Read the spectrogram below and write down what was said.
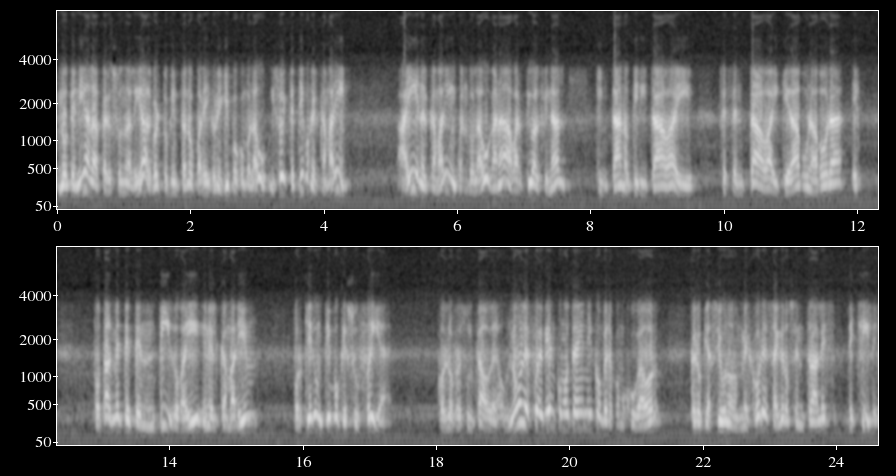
No tenía la personalidad Alberto Quintano para ir a un equipo como la U, y soy testigo en el camarín. Ahí en el camarín, cuando la U ganaba partido al final, Quintano tiritaba y se sentaba y quedaba una hora totalmente tendido ahí en el camarín porque era un tipo que sufría con los resultados de la U. No le fue bien como técnico, pero como jugador creo que ha sido uno de los mejores zagueros centrales de Chile.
